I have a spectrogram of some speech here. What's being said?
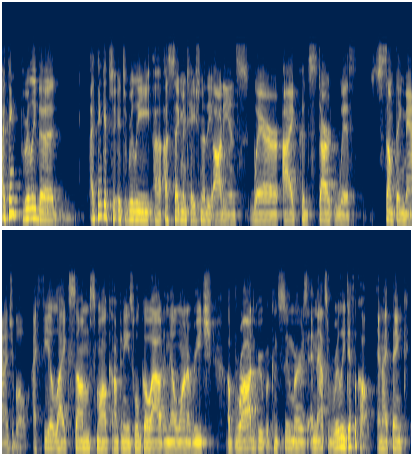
I think really the I think it's it's really a, a segmentation of the audience where I could start with something manageable. I feel like some small companies will go out and they'll want to reach a broad group of consumers, and that's really difficult. And I think,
